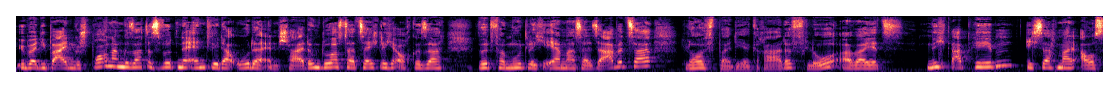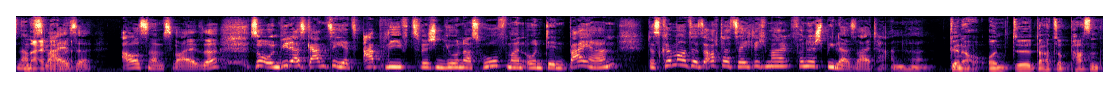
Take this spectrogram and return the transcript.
über die beiden gesprochen, haben gesagt, es wird eine Entweder-Oder-Entscheidung. Du hast tatsächlich auch gesagt, wird vermutlich eher Marcel Sabitzer. Läuft bei dir gerade, Flo, aber jetzt nicht abheben. Ich sag mal ausnahmsweise. Nein, nein, nein. Ausnahmsweise. So, und wie das Ganze jetzt ablief zwischen Jonas Hofmann und den Bayern, das können wir uns jetzt auch tatsächlich mal von der Spielerseite anhören. Genau, und äh, dazu passend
